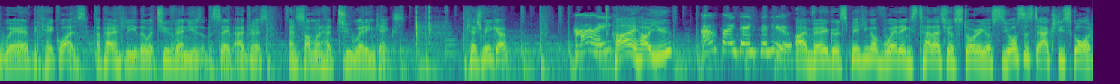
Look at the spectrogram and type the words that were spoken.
where the cake was. Apparently, there were two venues at the same address, and someone had two wedding cakes. Kashmika, Hi, hi, how are you? I'm fine, thanks, and you? I'm very good. Speaking of weddings, tell us your story. Your, your sister actually scored.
